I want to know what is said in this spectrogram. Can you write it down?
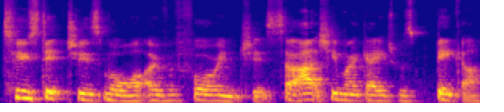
two stitches more over four inches. So actually my gauge was bigger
